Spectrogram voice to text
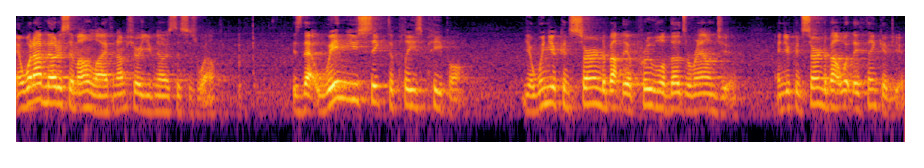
And what I've noticed in my own life, and I'm sure you've noticed this as well, is that when you seek to please people, you know, when you're concerned about the approval of those around you and you're concerned about what they think of you,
